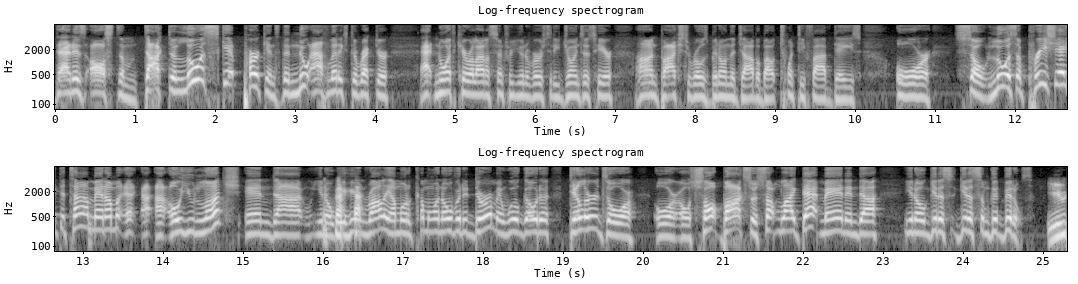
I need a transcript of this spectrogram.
That is awesome. Dr. Louis Skip Perkins, the new athletics director at North Carolina Central University, joins us here on Box to Row's. Been on the job about 25 days or so, Louis, appreciate the time, man. I'm I, I owe you lunch, and uh, you know we're here in Raleigh. I'm going to come on over to Durham, and we'll go to Dillard's or or or Salt Box or something like that, man, and uh, you know get us get us some good vittles. You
